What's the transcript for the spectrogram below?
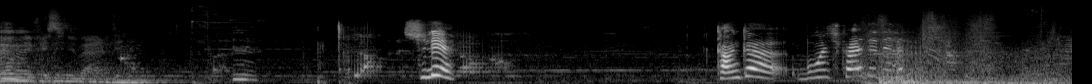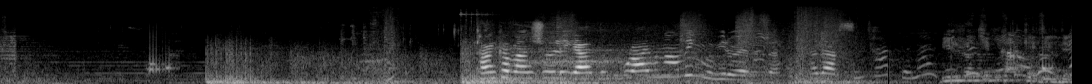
Son nefesini verdin. Süli. Kanka bu maçı kaydedelim. Kanka ben şöyle geldim. Bu Riven'ı alayım mı bir evimize? Ne dersin? Bir rakip katledildi.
